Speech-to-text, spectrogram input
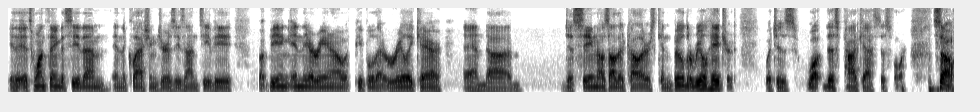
it's one thing to see them in the clashing jerseys on TV, but being in the arena with people that really care and uh, just seeing those other colors can build a real hatred, which is what this podcast is for. So,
